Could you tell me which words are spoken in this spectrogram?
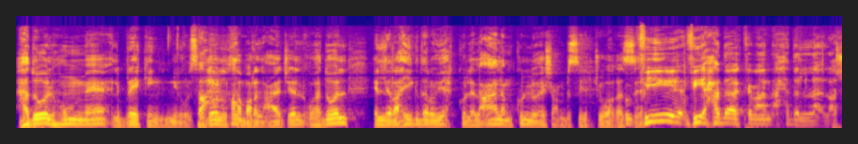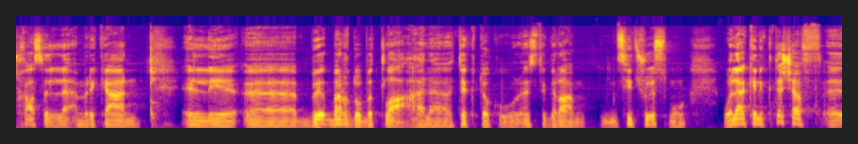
هدول هم ال breaking news صح، هدول هم. الخبر العاجل وهدول اللي راح يقدروا يحكوا للعالم كله إيش عم بيصير جوا غزة في في حدا كمان أحد ال- الأشخاص الأمريكان اللي آه، برضه بيطلع على تيك توك والانستغرام نسيت شو اسمه ولكن اكتشف آه،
